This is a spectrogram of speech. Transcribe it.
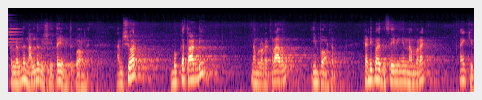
இதிலிருந்து நல்ல விஷயத்தை எடுத்துக்குவாங்க. ஐம் ஷுவர் புக்கை தாண்டி நம்மளோட ட்ராவல் இம்பார்ட்டன்ட் கண்டிப்பாக இது செய்வீங்கன்னு நம்புகிறேன் தேங்க்யூ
